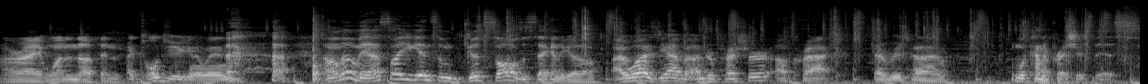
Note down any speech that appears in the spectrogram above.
All right, one to nothing. I told you you're gonna win. I don't know, man. I saw you getting some good solves a second ago. I was, yeah, but under pressure, I'll crack every time. What kind of pressure is this?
